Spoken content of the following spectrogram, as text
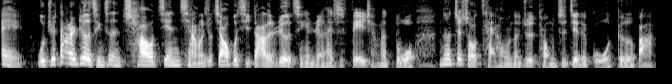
知道。哎，我觉得大家的热情真的超坚强，就交不起大家的热情的人还是非常的多。那这首《彩虹》呢，就是同志界的国歌吧？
